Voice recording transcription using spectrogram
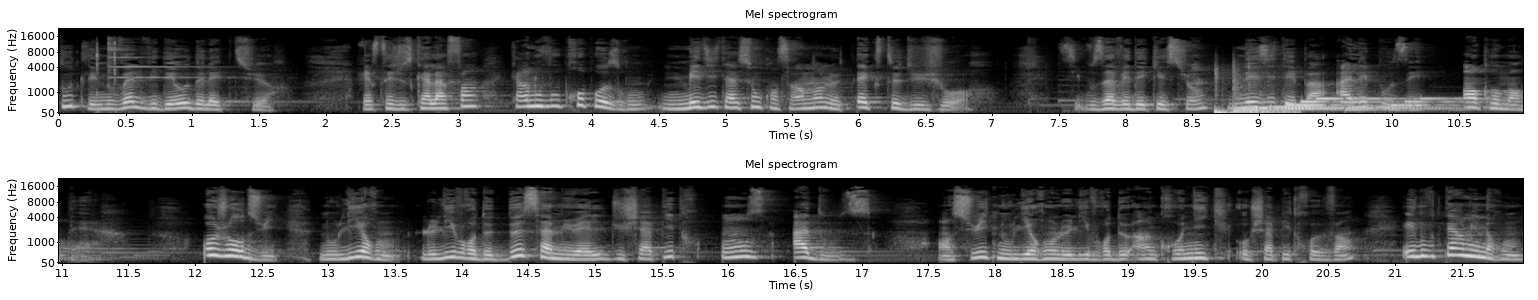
toutes les nouvelles vidéos de lecture. Restez jusqu'à la fin car nous vous proposerons une méditation concernant le texte du jour. Si vous avez des questions, n'hésitez pas à les poser en commentaire. Aujourd'hui, nous lirons le livre de 2 Samuel du chapitre 11 à 12. Ensuite, nous lirons le livre de 1 Chronique au chapitre 20 et nous terminerons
